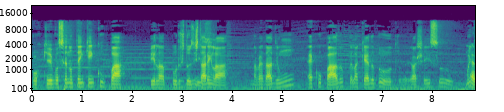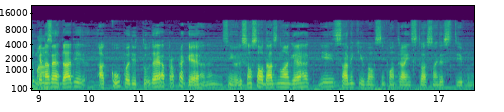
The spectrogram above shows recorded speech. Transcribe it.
porque você não tem quem culpar pela, por os dois Isso. estarem lá. Na verdade, um é culpado pela queda do outro. Eu achei isso muito é porque na massa. verdade a culpa de tudo é a própria guerra, né? Assim, eles são soldados numa guerra e sabem que vão se encontrar em situações desse tipo, né?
